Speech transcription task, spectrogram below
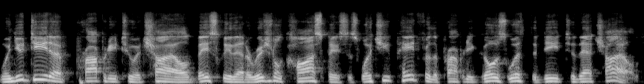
when you deed a property to a child, basically that original cost basis, what you paid for the property goes with the deed to that child.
